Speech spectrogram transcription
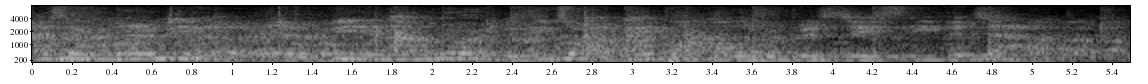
That should remind me of uh, Vietnam War because you tried napalm all over Chris JC. Good job.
